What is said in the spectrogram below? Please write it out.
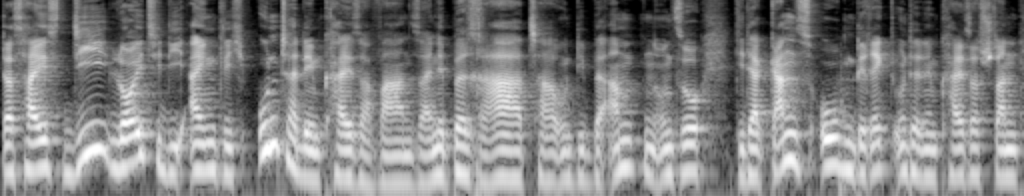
Das heißt, die Leute, die eigentlich unter dem Kaiser waren, seine Berater und die Beamten und so, die da ganz oben direkt unter dem Kaiser standen,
